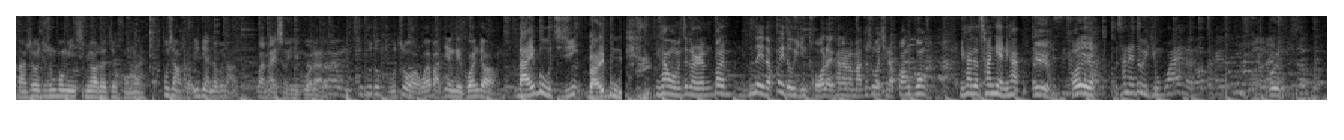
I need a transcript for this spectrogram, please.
感受就是莫名其妙的就红了，不想说，一点都不想说。外卖生意过来了，外卖我们几乎都不做，我要把店给关掉，来不及，来不及。你看我们这个人把累的背都已经驼了，看到了吗？这是我请的帮工。你看这餐点，你看，哎呦，哎呦，这餐点都已经歪了，然后这还有中学的。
